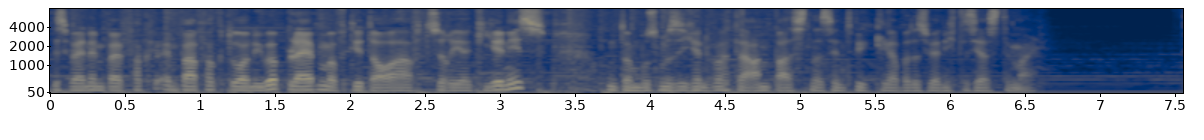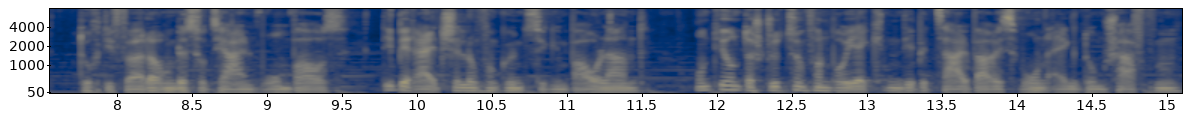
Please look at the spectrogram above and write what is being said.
Es werden ein paar Faktoren überbleiben, auf die dauerhaft zu reagieren ist. Und da muss man sich einfach da anpassen als Entwickler, aber das wäre nicht das erste Mal. Durch die Förderung des sozialen Wohnbaus, die Bereitstellung von günstigem Bauland und die Unterstützung von Projekten, die bezahlbares Wohneigentum schaffen,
